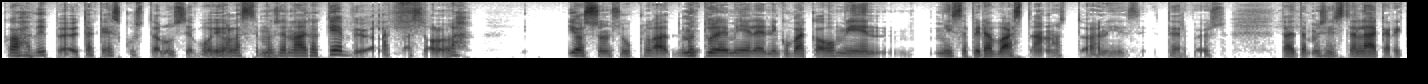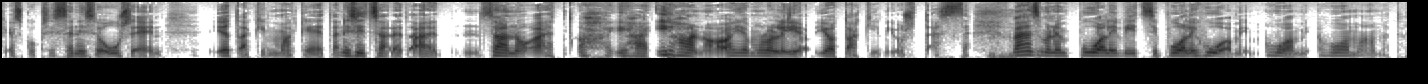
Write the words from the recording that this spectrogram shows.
kahvipöytäkeskustelu, se voi olla semmoisen mm. aika kevyellä tasolla jos on suklaa. Mä tulee mieleen niin kuin vaikka omien, missä pidän vastaanottoa, niin terveys- tai tämmöisissä lääkärikeskuksissa, niin se on usein jotakin makeeta. Niin sit saadetaan sanoa, että oh, ihan, ihanaa, ja mulla oli jotakin just tässä. Mm-hmm. Vähän semmoinen puoli vitsi, puoli huomi, huomi, huomaamaton.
